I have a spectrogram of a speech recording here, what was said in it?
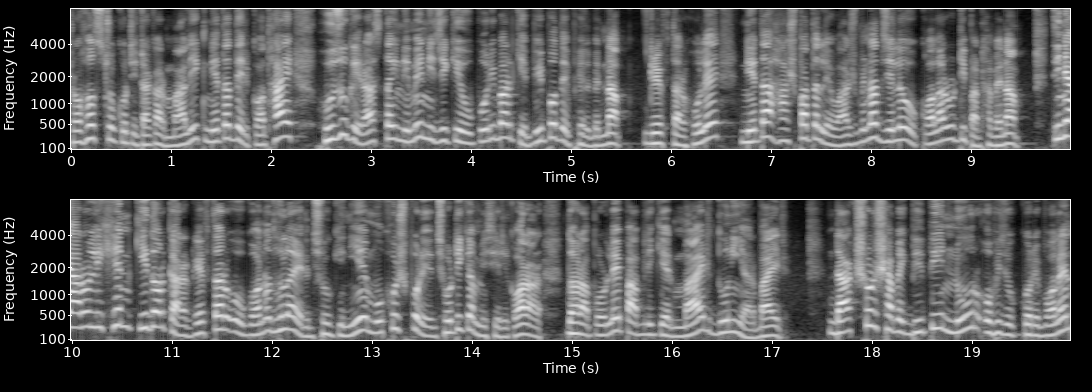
সহস্র কোটি টাকার মালিক নেতাদের কথায় হুজুগে রাস্তায় নেমে নিজেকে ও পরিবারকে বিপদে ফেলবেন না। গ্রেফতার হলে নেতা হাসপাতালেও আসবে না, জেলেও কলারুটি পাঠাবে না। তিনি আরও লিখেন, কি দরকার গ্রেফতার ও গণধোলাইয়ের ঝুঁকি নিয়ে মুখোশ পরে ঝটিকা মিছিল করার? ধরা পড়লে পাবলিকের মায়ের দুনিয়ার বাইর। ডাকসুর সাবেক ভিপি নূর অভিযোগ করে বলেন,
